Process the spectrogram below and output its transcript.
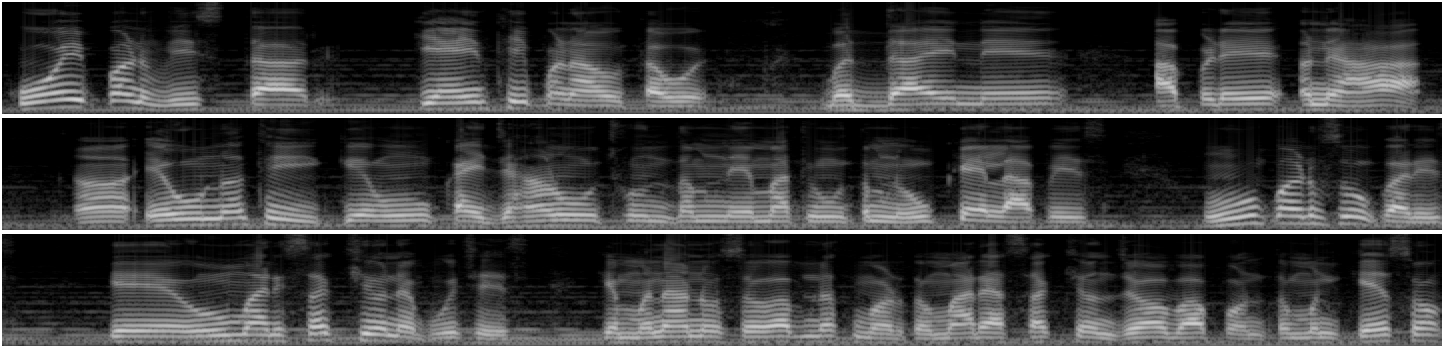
કોઈ પણ વિસ્તાર ક્યાંયથી પણ આવતા હોય, બધાયને આપણે અને હા એવું નથી કે હું કાંઈ જાણું છું ને તમને એમાંથી હું તમને ઉકેલ આપીશ. હું પણ શું કરીશ કે હું મારી સખીઓને પૂછીશ કે મને આનો જવાબ નથી મળતો, મારે આ સખીઓને જવાબ આપો તો મને કહેશો.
